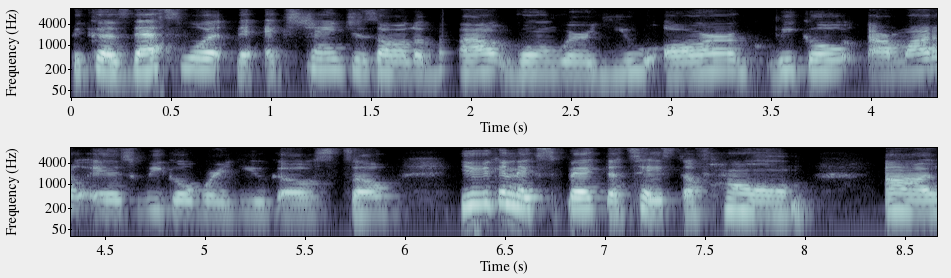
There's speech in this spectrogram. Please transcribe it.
because that's what the exchange is all about going where you are. We go our motto is we go where you go. So you can expect a taste of home uh,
